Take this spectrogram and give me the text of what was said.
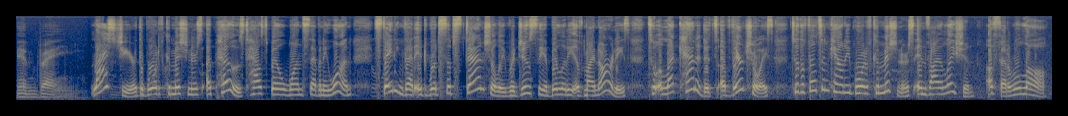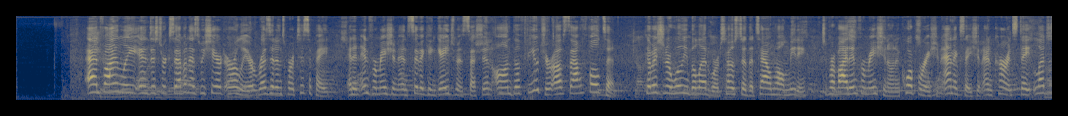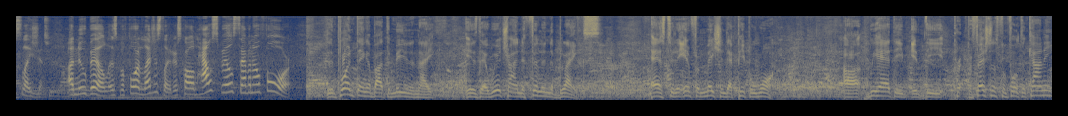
in vain. Last year, the Board of Commissioners opposed House Bill 171, stating that it would substantially reduce the ability of minorities to elect candidates of their choice to the Fulton County Board of Commissioners in violation of federal law. And finally, in District 7, as we shared earlier, residents participate in an information and civic engagement session on the future of South Fulton. Commissioner William Bill Edwards hosted the town hall meeting to provide information on incorporation, annexation, and current state legislation. A new bill is before legislators called House Bill 704. The important thing about the meeting tonight is that we're trying to fill in the blanks as to the information that people want. Uh, we had the, the professionals from Fulton County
